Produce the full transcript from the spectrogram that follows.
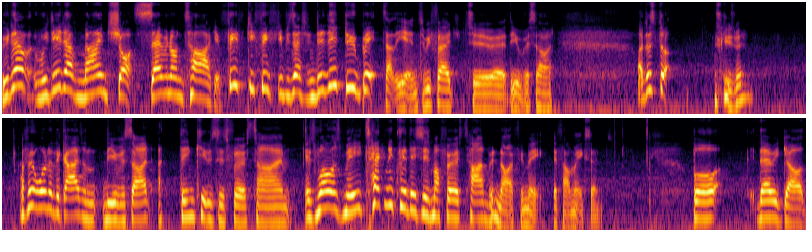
We did have, we did have nine shots, seven on target, 50-50 possession. They did do bits at the end, to be fair to uh, the other side. I just, excuse me. I think one of the guys on the other side, I think it was his first time, as well as me. Technically, this is my first time, but not if that makes sense. But there we go.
